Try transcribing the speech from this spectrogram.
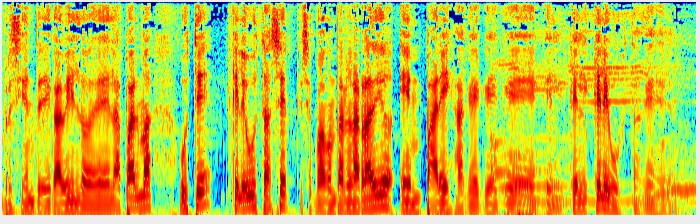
presidente de Cabildo de La Palma, ¿usted qué le gusta hacer, que se pueda contar en la radio, en pareja? ¿Qué, qué, qué, qué le gusta? ¿Qué...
